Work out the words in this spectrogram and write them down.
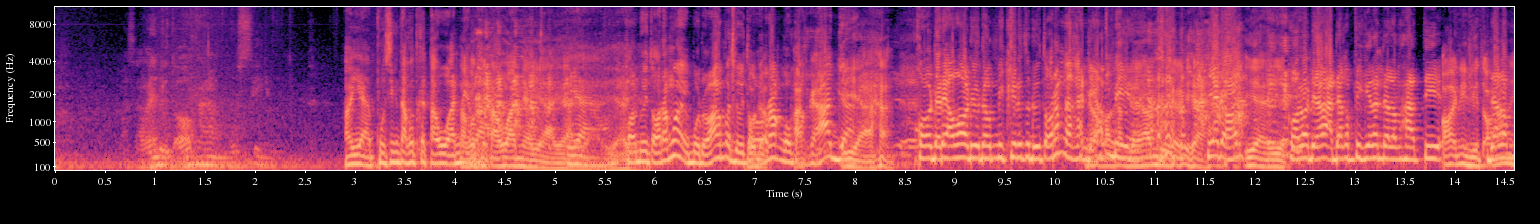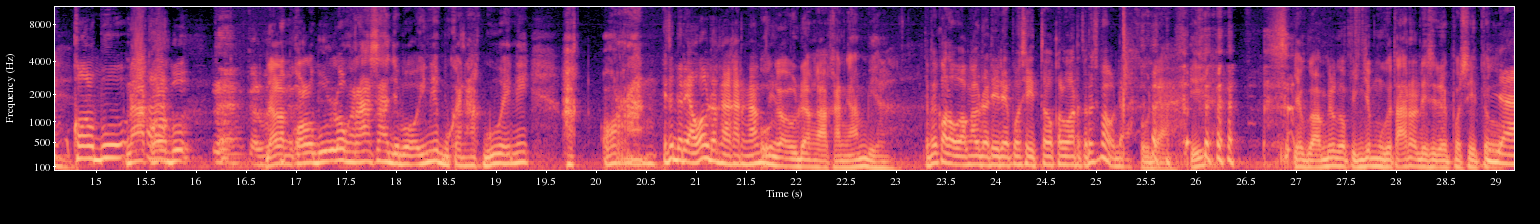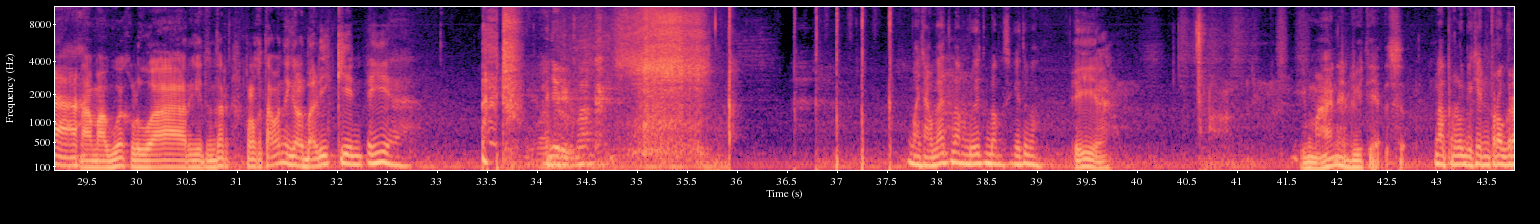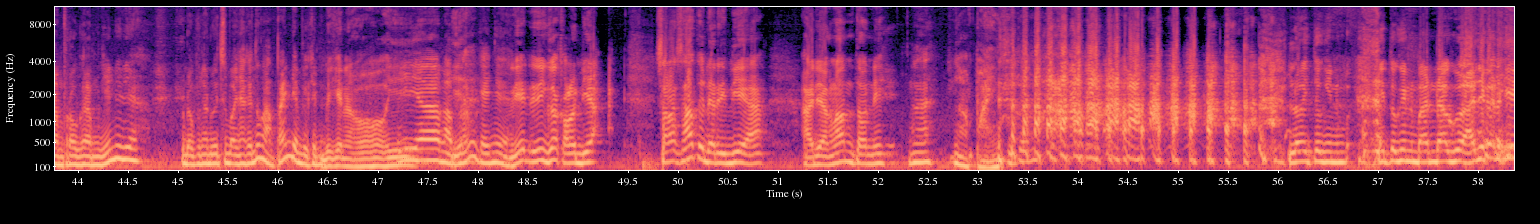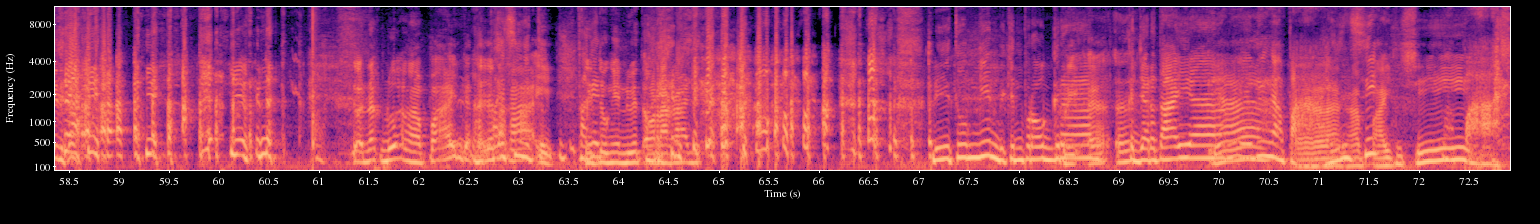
Masalahnya duit orang pusing. Oh iya, pusing takut ketahuan Takut Bang. ketahuannya ya, ya. Iya. ya, Kalau ya. duit orang mah ya bodo amat duit Bodo- orang gue pakai aja. Iya. Kalau dari awal dia udah mikir itu duit orang nggak akan diambil. diambil, iya. Iya dong. Iya, iya. Kalau dia ada kepikiran dalam hati. Oh, ini duit orang dalam nih. kolbu. Nah, eh, kalau Bu dalam kolbu lo ngerasa aja bahwa ini bukan hak gue, ini hak orang. itu dari awal udah nggak akan ngambil. enggak udah nggak akan ngambil. Tapi kalau uangnya udah di deposito keluar terus mah udah. Udah, iya. Ya gue ambil, gue pinjem, gue taruh di deposito. Iya. Nama gue keluar gitu. Ntar kalau ketahuan tinggal balikin. Iya. Semuanya dimakan. Banyak banget bang duit bang segitu bang. Iya. Gimana duit ya? Nggak perlu bikin program-program gini dia. Udah punya duit sebanyak itu ngapain dia bikin? Bikin oh iya. Iya, nggak perlu kayaknya. Dia, dia juga kalau dia salah satu dari dia ada yang nonton nih. Nah, Ngapain sih? Lo hitungin hitungin banda gue aja kan gitu. iya benar. Anak dua ngapain katanya Ngapain sih KI. itu? Pakai- Hitungin duit orang aja. Dihitungin bikin program, Eh, eh. kejar tayang. ini ngapain elah, sih? Ngapain sih? Ngapain?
